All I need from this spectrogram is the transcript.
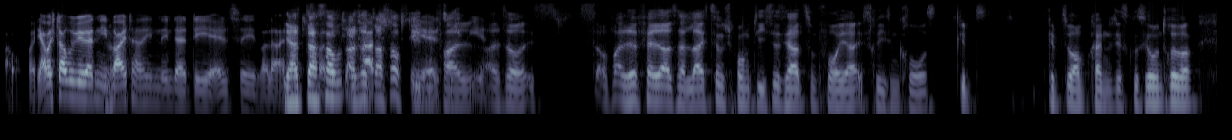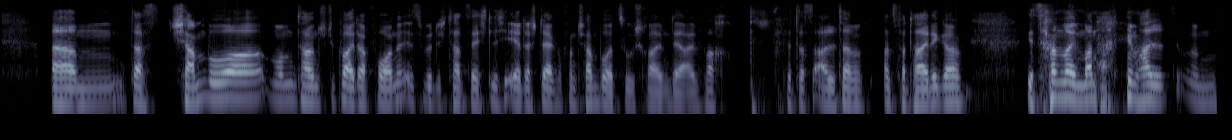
auch bei dir. Aber ich glaube, wir werden ihn ja. weiterhin in der DL sehen, weil er Ja, das auf, also das auf jeden Fall. Also ist, ist auf alle Fälle, also der Leistungssprung dieses Jahr zum Vorjahr ist riesengroß. Gibt es überhaupt keine Diskussion drüber. Ähm, dass Chambor momentan ein Stück weiter vorne ist, würde ich tatsächlich eher der Stärke von Chambor zuschreiben, der einfach für das Alter als Verteidiger. Jetzt haben wir in Mannheim halt um,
